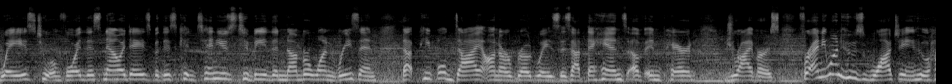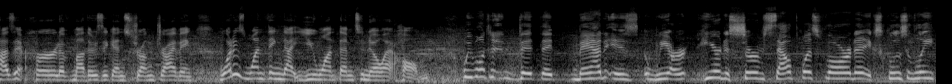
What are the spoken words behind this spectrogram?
ways to avoid this nowadays, but this continues to be the number one reason that people die on our roadways is at the hands of impaired drivers. For anyone who's watching who hasn't heard of Mothers Against Drunk Driving, what is one thing that you want them to know at home? We want to, that, that MADD is, we are here to serve Southwest Florida exclusively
